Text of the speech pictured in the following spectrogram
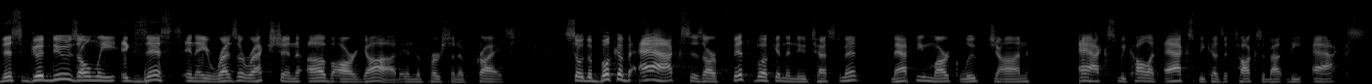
this good news only exists in a resurrection of our God in the person of Christ. So the book of Acts is our fifth book in the New Testament Matthew, Mark, Luke, John, Acts. We call it Acts because it talks about the acts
